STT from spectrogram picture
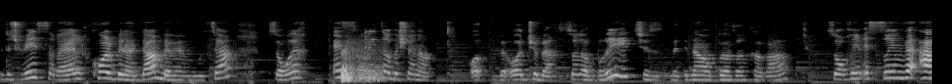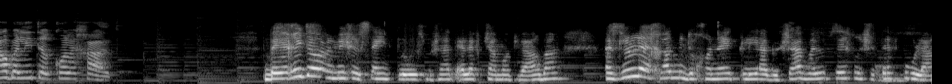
בתושבי ישראל, כל בן אדם בממוצע צורך 10 ליטר בשנה, בעוד שבארצות הברית, שזו מדינה הרבה יותר קרה, צורכים 24 ליטר כל אחד. ביריד העולמי של סיינט לואיס בשנת 1904, אזלו לאחד מדוכני כלי ההגשה והיו צריך לשתף פעולה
